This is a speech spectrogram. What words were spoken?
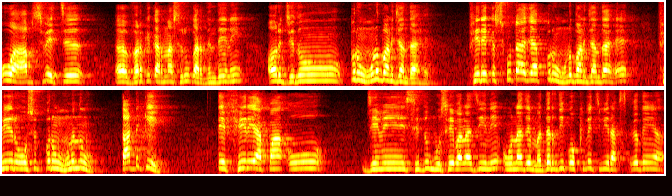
ਉਹ ਆਪਸ ਵਿੱਚ ਵਰਕ ਕਰਨਾ ਸ਼ੁਰੂ ਕਰ ਦਿੰਦੇ ਨੇ। ਔਰ ਜਦੋਂ ਭਰੂਣ ਬਣ ਜਾਂਦਾ ਹੈ, ਫਿਰ ਇੱਕ ਛੋਟਾ ਜਿਹਾ ਭਰੂਣ ਬਣ ਜਾਂਦਾ ਹੈ, ਫਿਰ ਉਸ ਭਰੂਣ ਨੂੰ ਕੱਢ ਕੇ ਤੇ ਫਿਰ ਆਪਾਂ ਉਹ ਜਿਵੇਂ ਸਿੱਧੂ ਮੂਸੇਵਾਲਾ ਜੀ ਨੇ ਉਹਨਾਂ ਦੇ ਮਦਰ ਦੀ ਕੁੱਖ ਵਿੱਚ ਵੀ ਰੱਖ ਸਕਦੇ ਆ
